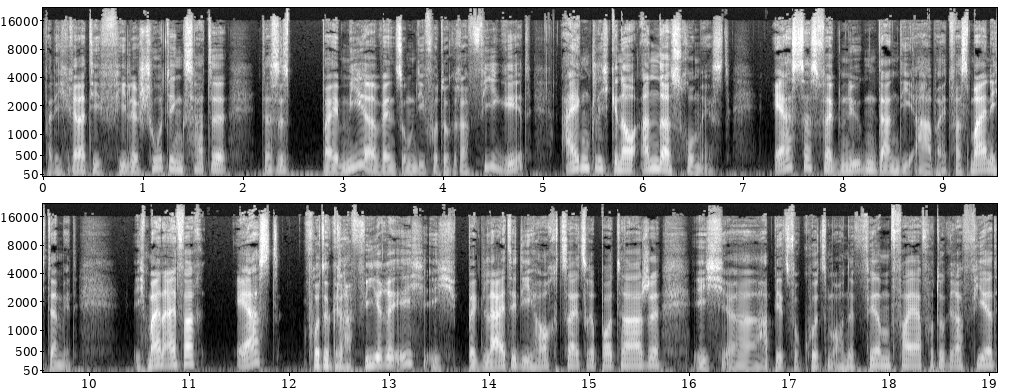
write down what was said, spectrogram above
weil ich relativ viele Shootings hatte, dass es bei mir, wenn es um die Fotografie geht, eigentlich genau andersrum ist. Erst das Vergnügen, dann die Arbeit. Was meine ich damit? Ich meine einfach, erst fotografiere ich, ich begleite die Hochzeitsreportage, ich äh, habe jetzt vor kurzem auch eine Firmenfeier fotografiert.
